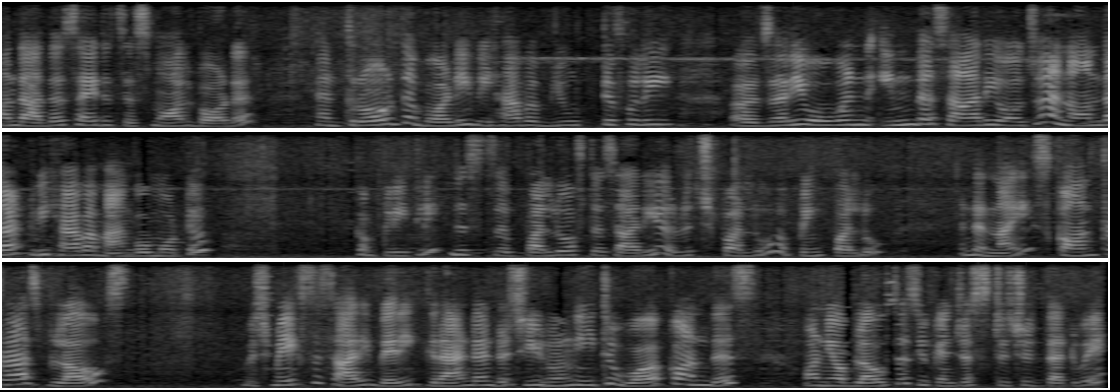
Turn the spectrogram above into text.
On the other side it's a small border. And throughout the body we have a beautifully uh, zari woven in the sari also. And on that we have a mango motif completely. This uh, pallu of the sari a rich pallu a pink pallu and a nice contrast blouse which makes the sari very grand and rich. You don't need to work on this on your blouses. You can just stitch it that way.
